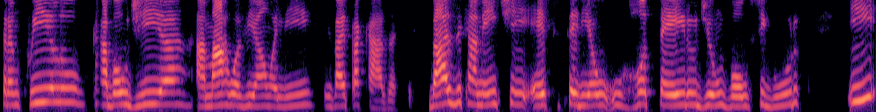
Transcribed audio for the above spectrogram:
tranquilo, acabou o dia, amarra o avião ali e vai para casa. Basicamente, esse seria o, roteiro de um voo seguro. E,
